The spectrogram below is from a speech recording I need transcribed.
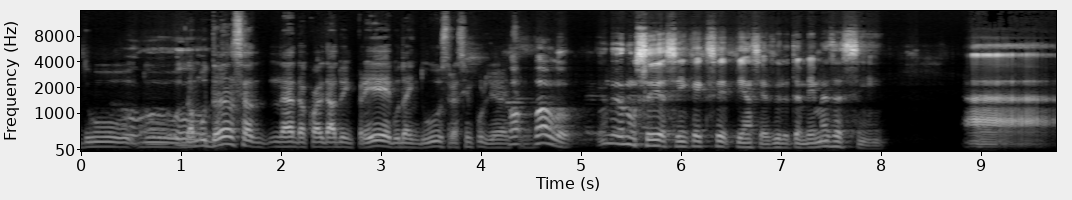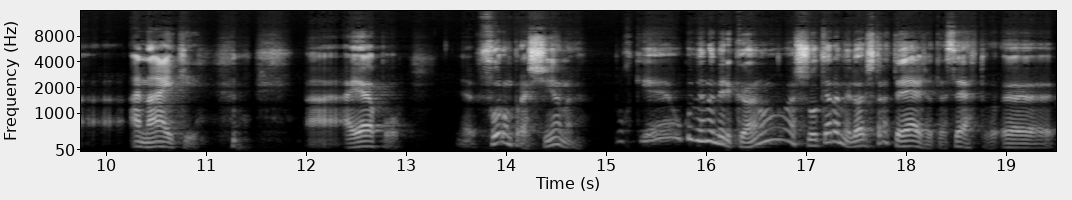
do, do, da mudança né, da qualidade do emprego, da indústria, assim por diante. Né? Paulo, eu não sei assim o que, é que você pensa, a Júlia também, mas assim, a, a Nike, a, a Apple, eh, foram para a China porque o governo americano achou que era a melhor estratégia, tá certo? É,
